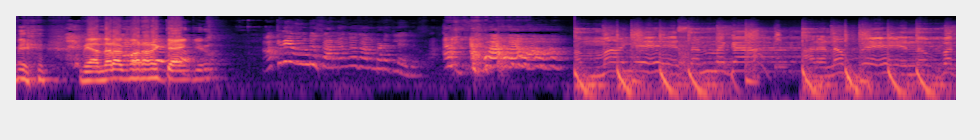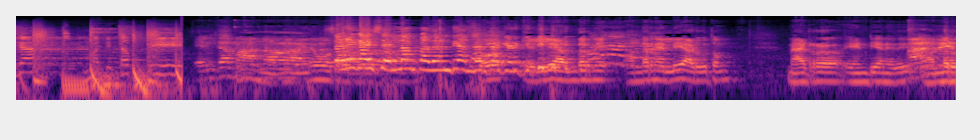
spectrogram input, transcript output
మీ మీ అందరి అభిమానానికి థ్యాంక్ యూ అక్కడే ఉండు సన్నగా కనబడట్లేదు. అమ్మాయే సన్నగా అరనవ్వే నవ్వగా మతి తప్పి. సరే గైస్ వెళ్దాం పదండి అందరి దగ్గరికి. వెళ్ళి అందరిని అందరిని వెళ్ళి అడుగుతాం. మ్యాటర్ ఏంటి అనేది అందరూ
